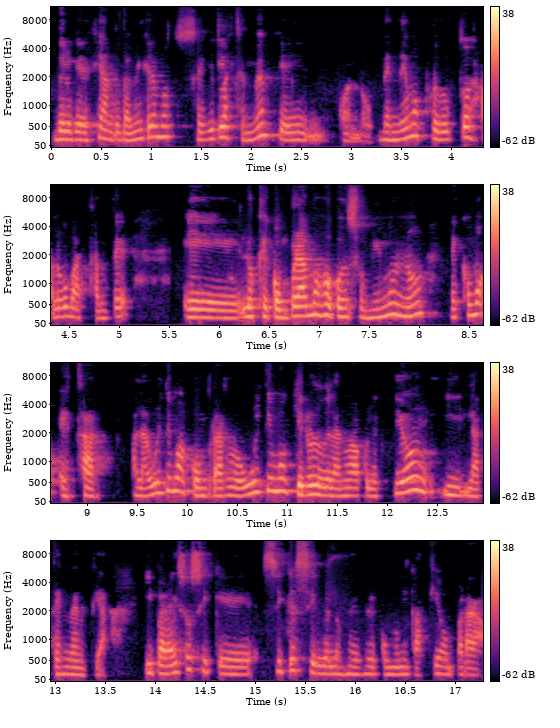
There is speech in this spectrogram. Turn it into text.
de lo que decía antes. También queremos seguir las tendencias y cuando vendemos productos es algo bastante eh, los que compramos o consumimos, ¿no? Es como estar a la última, comprar lo último, quiero lo de la nueva colección y la tendencia. Y para eso sí que, sí que sirven los medios de comunicación, para,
